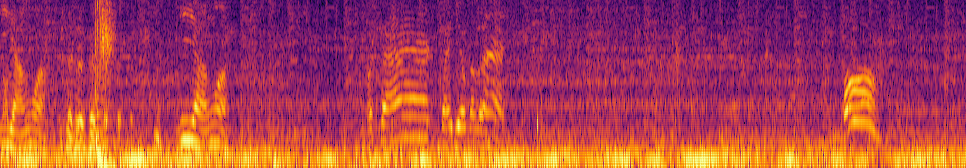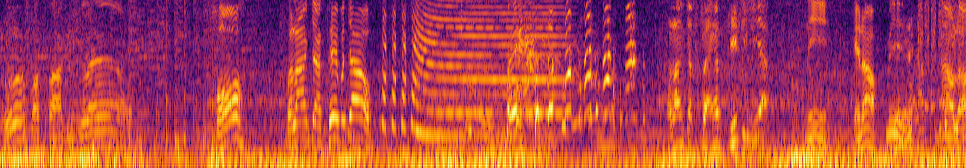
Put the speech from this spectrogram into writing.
อีหยังว่ะ อีหยังว่ะมาแซกใจเดียวกันเลย อปลาสากอีกแล้ว ขอพลังจากเทพเจ้า พลังจากแสงอาทิตย์อีกเนี่ยนี่เห็นเปล่าไม่เห็นครับ อ้าวเหรอ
